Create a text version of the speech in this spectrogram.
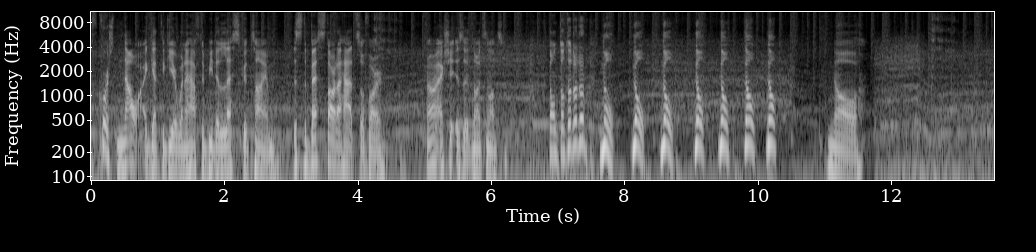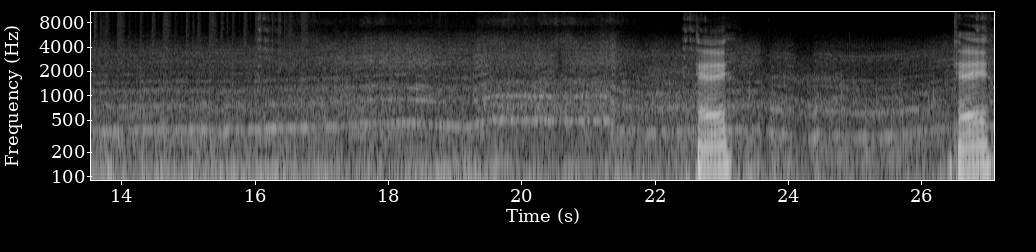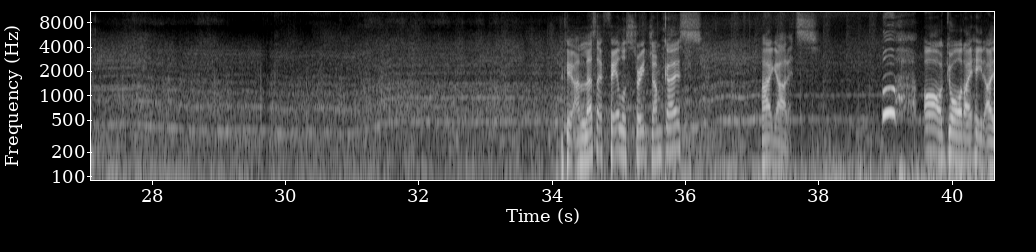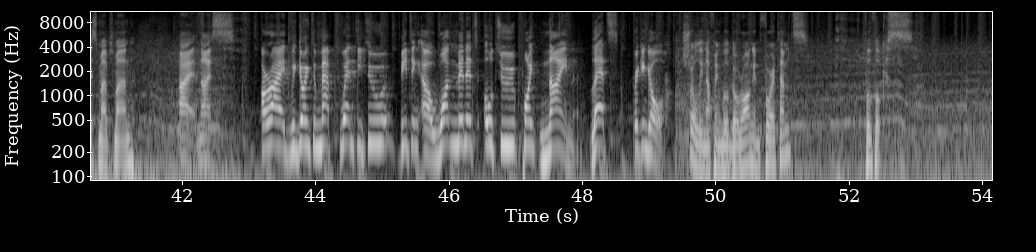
Of course, now I get the gear when I have to beat a less good time. This is the best start I had so far. Oh, actually, is it? No, it's not. Don't, don't, don't, don't. No, no, no, no, no, no, no. No. Okay. Okay. Okay, unless I fail a straight jump, guys. I got it. Oh, God, I hate ice maps, man. All right, nice. All right, we're going to map 22, beating a 1 minute 02.9. Let's freaking go. Surely nothing will go wrong in four attempts. Full focus.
